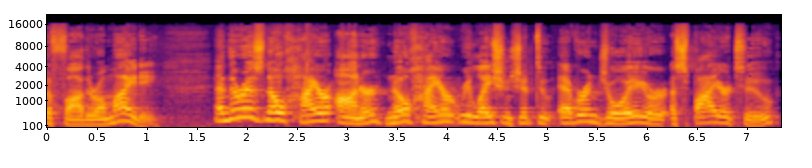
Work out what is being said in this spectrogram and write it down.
the Father Almighty. And there is no higher honor, no higher relationship to ever enjoy or aspire to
